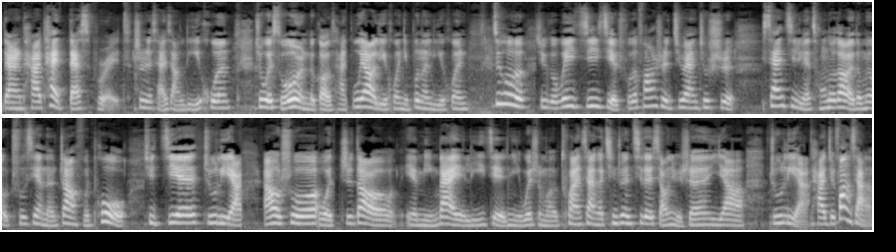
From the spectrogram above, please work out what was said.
但是他太 desperate，甚至想想离婚。周围所有人都告诉他不要离婚，你不能离婚。最后这个危机解除的方式，居然就是三季里面从头到尾都没有出现的丈夫 Paul 去接 Julia，然后说我知道也明白也理解你为什么突然像个青春期的小女生一样。Julia 她就放下了，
